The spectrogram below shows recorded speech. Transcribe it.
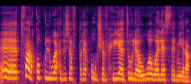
آه تفارقوا كل واحد وشاف طريقه وشاف حياته لا هو ولا سميرة.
